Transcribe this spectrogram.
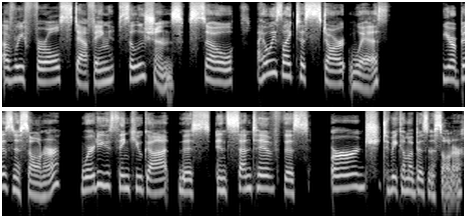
of Referral Staffing Solutions. So I always like to start with you're a business owner. Where do you think you got this incentive, this urge to become a business owner?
